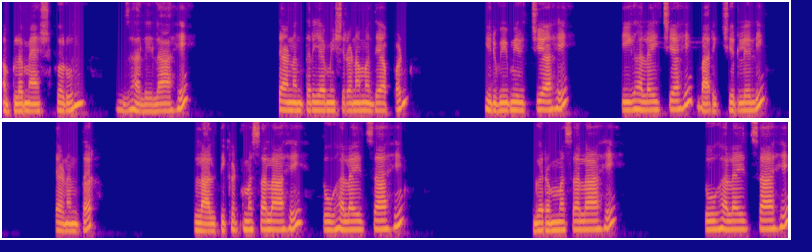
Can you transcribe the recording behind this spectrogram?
आपलं मॅश करून झालेला आहे. त्यानंतर या मिश्रणामध्ये आपण हिरवी मिरची आहे. ती घालायची आहे. बारीक चिरलेली. त्यानंतर लाल तिखट मसाला आहे तो घालायचा आहे. गरम मसाला आहे तो घालायचा आहे.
